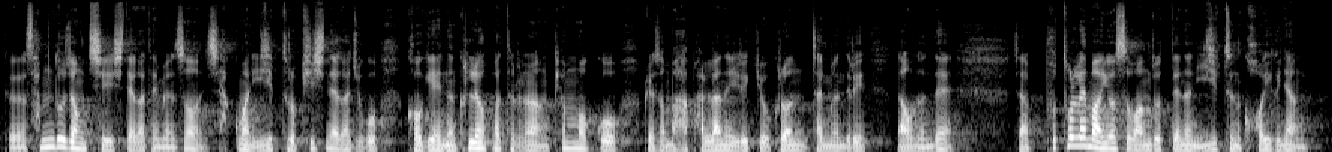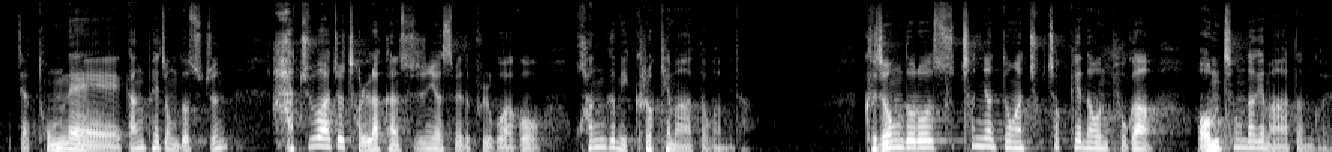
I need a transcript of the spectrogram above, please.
그 삼두 정치 시대가 되면서 자꾸만 이집트로 피신해 가지고 거기에 있는 클레오파트라랑 편먹고 그래서 막 반란을 일으키고 그런 장면들이 나오는데 자 프톨레마이오스 왕조 때는 이집트는 거의 그냥 자 동네 깡패 정도 수준 아주 아주 전락한 수준이었음에도 불구하고 황금이 그렇게 많았다고 합니다. 그 정도로 수천 년 동안 축적해 놓은 부가 엄청나게 많았던 거예요.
